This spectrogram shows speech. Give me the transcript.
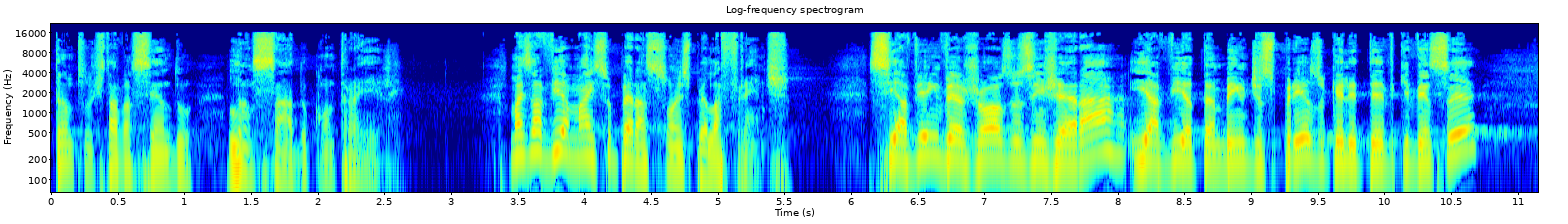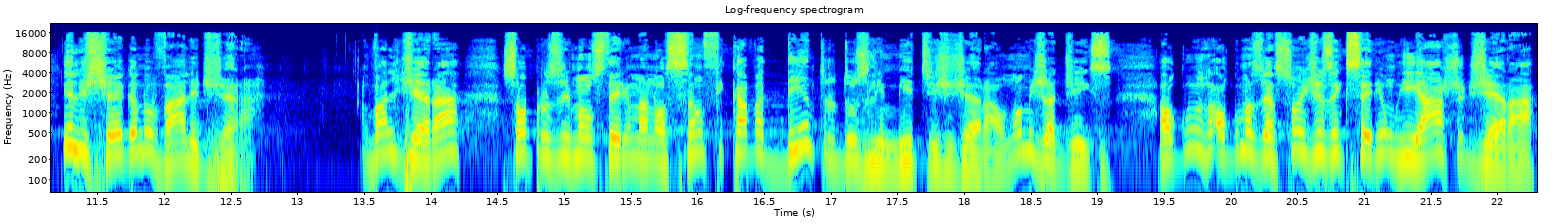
tanto estava sendo lançado contra ele. Mas havia mais superações pela frente. Se havia invejosos em Gerar e havia também o desprezo que ele teve que vencer, ele chega no vale de Gerar. Vale de Gerar, só para os irmãos terem uma noção, ficava dentro dos limites de Gerar. O nome já diz. Alguns, algumas versões dizem que seria um riacho de Gerar,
